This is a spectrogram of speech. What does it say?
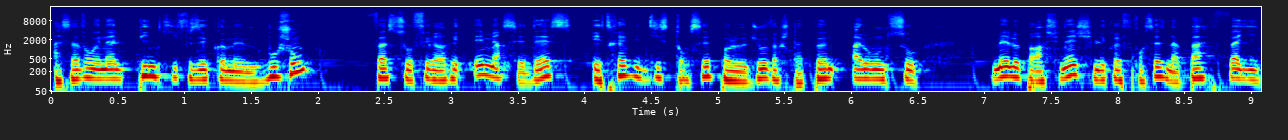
à savoir une Alpine qui faisait quand même bouchon face aux Ferrari et Mercedes et très vite distancée par le duo Verstappen-Alonso. Mais l'opérationnel chez l'écurie française n'a pas failli,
